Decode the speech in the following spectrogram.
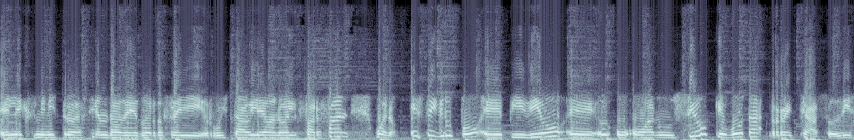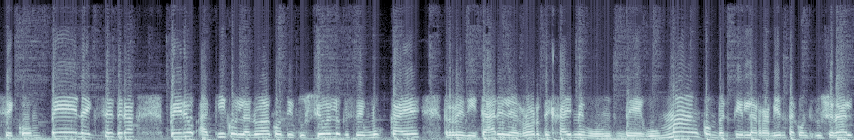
el ex ministro de Hacienda de Eduardo Frei Ruiz Table, Manuel Farfán. Bueno, este grupo eh, pidió eh, o, o, anunció que vota rechazo, dice con pena, etcétera, pero aquí con la nueva constitución lo que se busca es reeditar el error de Jaime de Guzmán, convertir la herramienta constitucional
